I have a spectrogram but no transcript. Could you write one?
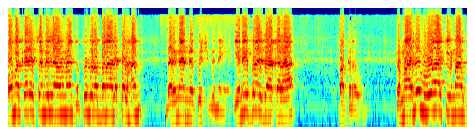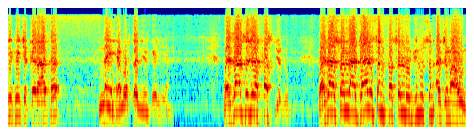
اوما کرے سم اللہ میں تو کل ربنا لک الحمد درمیان میں کچھ بھی نہیں ہے۔ یہ نہیں فرا اضا کرا فخر تو معلوم ہوا کہ امام کے پیچھے قرآت نہیں ہے مختلف کے لیے۔ ویزا سے جو فس جدو ویزا صلی اللہ جالسن فصل جلوسن اجماؤن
